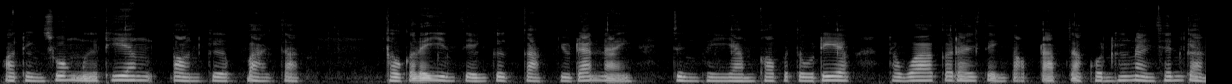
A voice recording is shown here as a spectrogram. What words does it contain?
พอถึงช่วงมื้อเที่ยงตอนเกือบบ่ายจัด เขาก็ได้ยินเสียงกึกกักอยู่ด้านใน จึงพยายามเคาะประตูเรียกทว่าก็ได้เสียงตอบรับจากคนข้างในเช่นกัน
